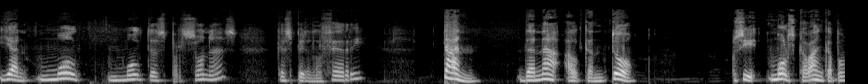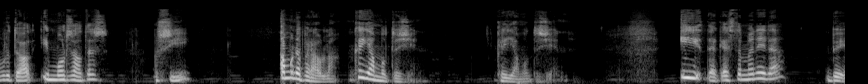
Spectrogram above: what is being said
hi han molt, moltes persones que esperen el ferri, tant d'anar al cantó, o sigui, molts que van cap a Portugal i molts altres, o sigui, amb una paraula, que hi ha molta gent. Que hi ha molta gent. I d'aquesta manera, bé,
